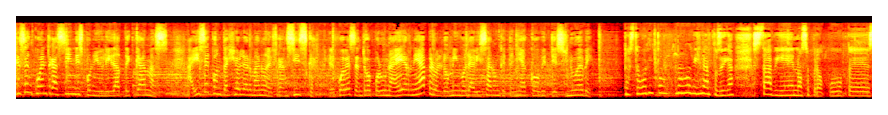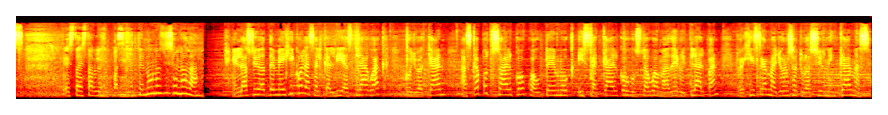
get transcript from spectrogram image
que se encuentra sin disponibilidad de camas. Ahí se contagió el hermano de Francisca. El jueves entró por una hernia, pero el domingo le avisaron que tenía COVID-19. Hasta ahorita, no, diga, pues diga, está bien, no se preocupes, está estable el paciente, no nos dice nada. En la Ciudad de México, las alcaldías Tláhuac, Coyoacán, Azcapotzalco, Cuauhtémoc, Iztacalco, Gustavo Amadero y Tlalpan registran mayor saturación en camas.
